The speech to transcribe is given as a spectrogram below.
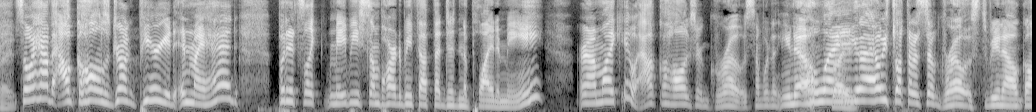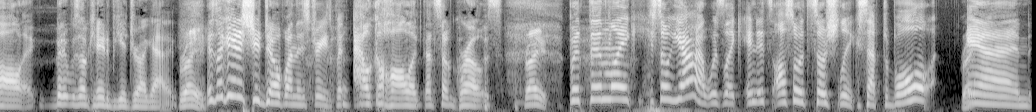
Right. so i have alcohol is a drug period in my head but it's like maybe some part of me thought that didn't apply to me or i'm like ew alcoholics are gross i wouldn't you know like Right. i always thought that was so gross to be an alcoholic but it was okay to be a drug addict Right. it's okay to shoot dope on the streets but alcoholic that's so gross Right. but then like so yeah it was like and it's also it's socially acceptable Right. and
